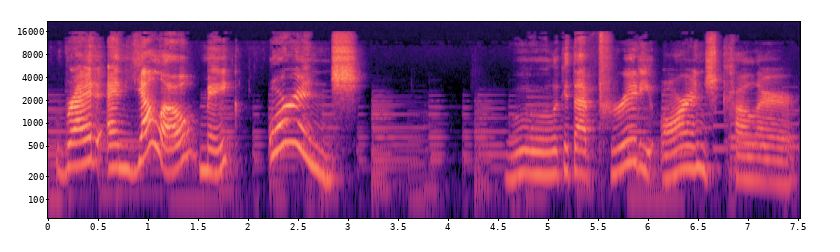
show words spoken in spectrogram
Red and yellow make orange. Ooh, look at that pretty orange color.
